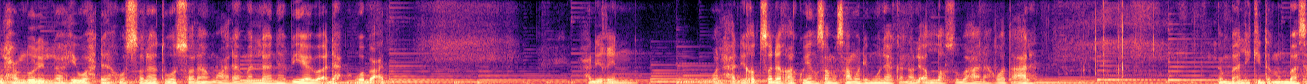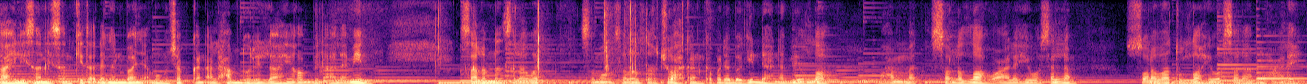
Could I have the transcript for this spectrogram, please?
Alhamdulillahi wahdah Wassalatu wassalamu ala man la nabiya ba'dah Wa ba'd. Hadirin wal hadirat saudaraku yang sama-sama dimuliakan oleh Allah subhanahu wa ta'ala. Kembali kita membasahi lisan-lisan kita dengan banyak mengucapkan Alhamdulillahi Rabbil Alamin. Salam dan salawat semoga selalu tercurahkan kepada baginda Nabi Allah Muhammad sallallahu alaihi wasallam salawatullahi wassalamu alaihi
